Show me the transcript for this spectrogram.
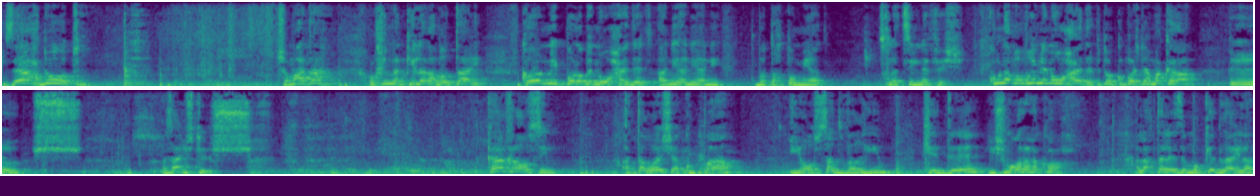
זה אחדות! שמעת? הולכים לקהילה רבותיי, כל מי פה לא במאוחדת, אני, אני, אני. בוא תחתום מיד, צריך להציל נפש. כולם עוברים למאוחדת, פתאום הקופה שנייה, מה קרה? אז איינשטיל, ששש. ככה עושים. אתה רואה שהקופה היא עושה דברים כדי לשמור על הלקוח. הלכת לאיזה מוקד לילה,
